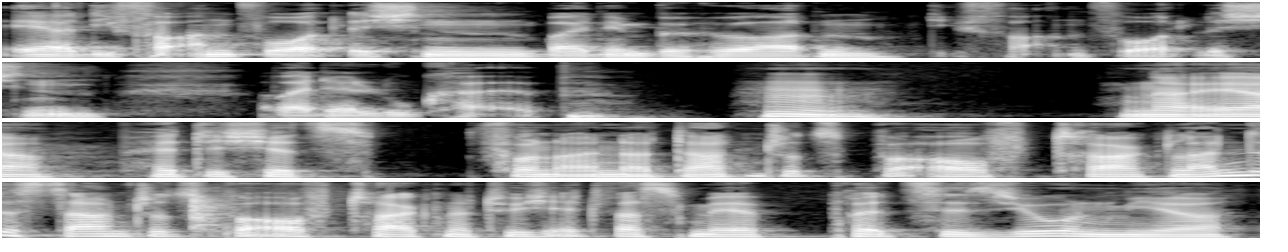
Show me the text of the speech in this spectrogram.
eher die Verantwortlichen bei den Behörden, die Verantwortlichen bei der Luca-App. Hm. Naja, hätte ich jetzt von einer Datenschutzbeauftragten, Landesdatenschutzbeauftragten natürlich etwas mehr Präzision mir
